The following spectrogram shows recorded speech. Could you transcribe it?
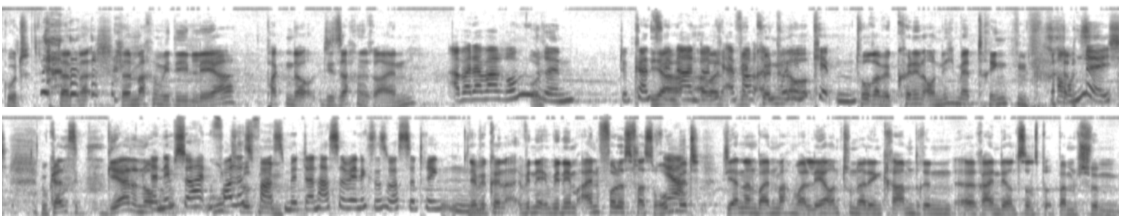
Gut. Dann, dann machen wir die leer, packen da die Sachen rein. Aber da war Rum Und- drin. Du kannst Ja, den an aber doch nicht einfach können irgendwo auch- hinkippen. Tora, wir können ihn auch nicht mehr trinken. Warum nicht? Du kannst gerne noch. Dann nimmst du halt ein volles Schluck Fass nehmen. mit, dann hast du wenigstens was zu trinken. Ja, wir, können, wir, ne, wir nehmen ein volles Fass rum Ja. mit, die anderen beiden machen wir leer und tun da den Kram drin äh, rein, der uns sonst beim Schwimmen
